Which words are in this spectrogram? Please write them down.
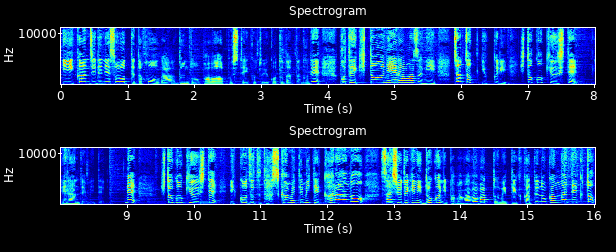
いい感じでね揃ってた方がどんどんパワーアップしていくということだったのでこう適当に選ばずにちょっとゆっくり一呼吸して選んでみて。で一呼吸して一個ずつ確かめてみてからの最終的にどこにパパパパパッと埋めていくかっていうのを考えていくと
